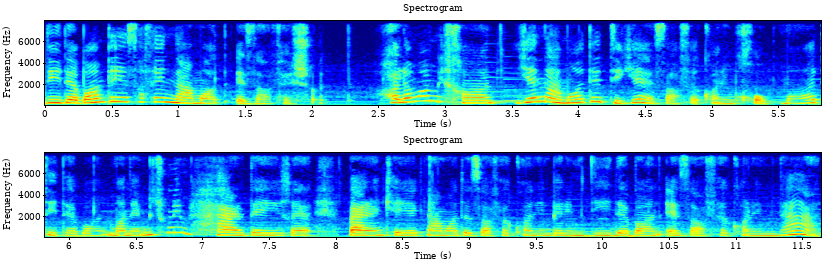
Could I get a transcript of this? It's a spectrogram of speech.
دیدبان به اضافه نماد اضافه شد. حالا ما می‌خوان یه نماد دیگه اضافه کنیم. خب ما دیدبان ما نمی‌تونیم هر دقیقه برای اینکه یک نماد اضافه کنیم بریم دیدبان اضافه کنیم. نه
